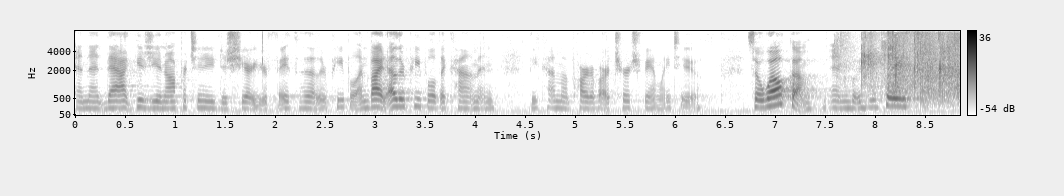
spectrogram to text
and that that gives you an opportunity to share your faith with other people. Invite other people to come and become a part of our church family too. So, welcome, and would you please?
